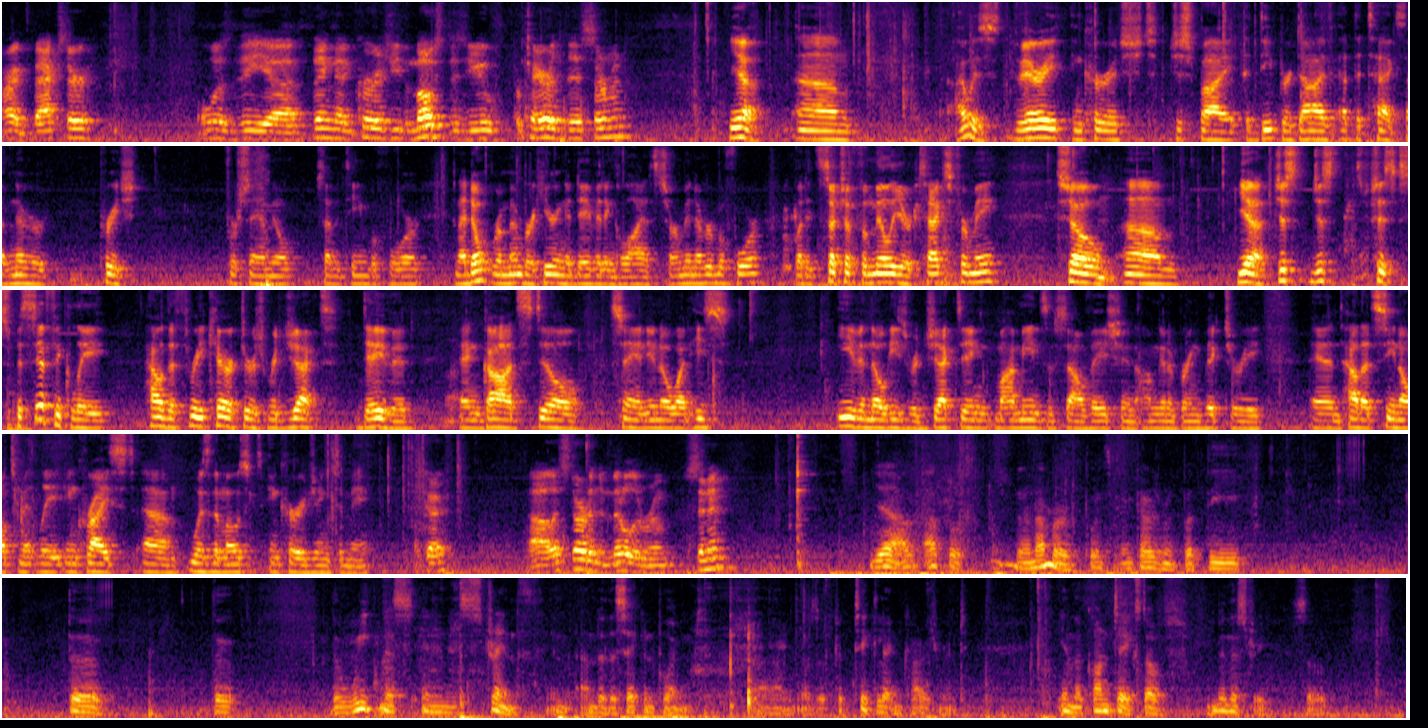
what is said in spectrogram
All right, Baxter. What was the uh, thing that encouraged you the most as you prepared this sermon? Yeah, um, I was very encouraged just by a deeper dive at the text. I've never preached First Samuel 17 before, and I don't remember hearing a David and Goliath sermon ever before, but it's such a familiar text for me. So, um, yeah, just just specifically how the three characters reject David, and God still saying, you know what, he's even though he's rejecting my means of salvation, I'm going to bring victory. And how that's seen ultimately in Christ um, was the most encouraging to me. Okay. Uh, let's start in the middle of the room. Sinan? Yeah, I, I thought there are a number of points of encouragement, but the the the the weakness in strength in, under the second point um, was a particular encouragement in the context of ministry. So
